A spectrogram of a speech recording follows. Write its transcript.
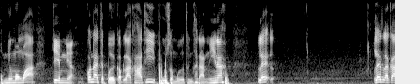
ผมยังมองว่า เกมเนี่ยก็น่าจะเปิดกับราคาที่ภูเสมอถึงขนาดนี้นะ และและราคา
